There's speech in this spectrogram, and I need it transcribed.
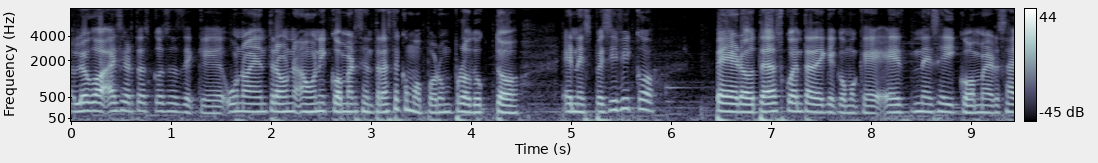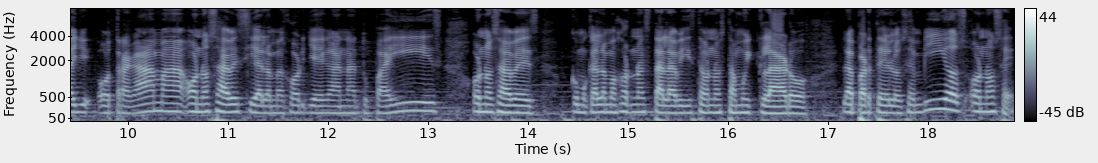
Luego hay ciertas cosas de que uno entra a un, e-commerce, entraste como por un producto en específico, pero te das cuenta de que como que en ese e-commerce hay otra gama, o no sabes si a lo mejor llegan a tu país, o no sabes como que a lo mejor no está a la vista o no está muy claro la parte de los envíos o no sé.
